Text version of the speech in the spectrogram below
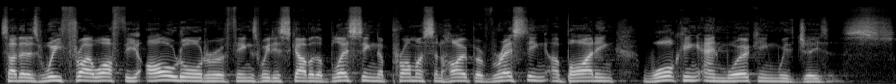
So that as we throw off the old order of things, we discover the blessing, the promise, and hope of resting, abiding, walking, and working with Jesus.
